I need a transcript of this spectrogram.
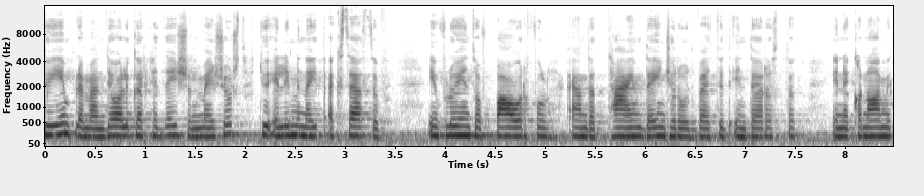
to implement the oligarchization measures to eliminate excessive influence of powerful and at times dangerous vested interests in economic,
